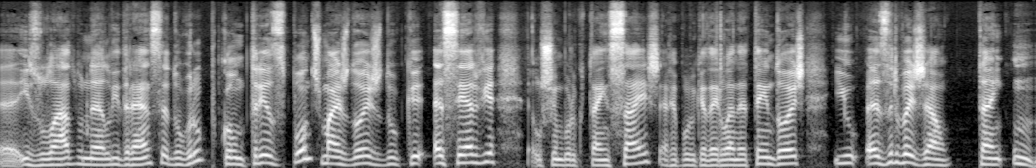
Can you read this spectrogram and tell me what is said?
uh, isolado na liderança do grupo, com 13 pontos, mais dois do que a Sérvia. O Luxemburgo tem 6, a República da Irlanda tem 2 e o Azerbaijão tem 1. Um.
